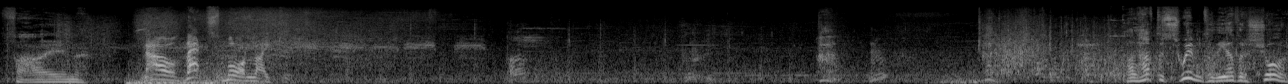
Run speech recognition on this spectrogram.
Fine. Now that's more like it. I'll have to swim to the other shore.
